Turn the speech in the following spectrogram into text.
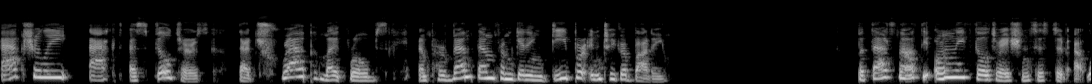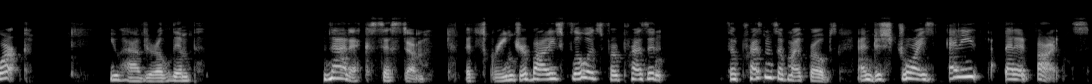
actually act as filters that trap microbes and prevent them from getting deeper into your body. But that's not the only filtration system at work. You have your lymphatic system that screens your body's fluids for present, the presence of microbes and destroys any that it finds.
